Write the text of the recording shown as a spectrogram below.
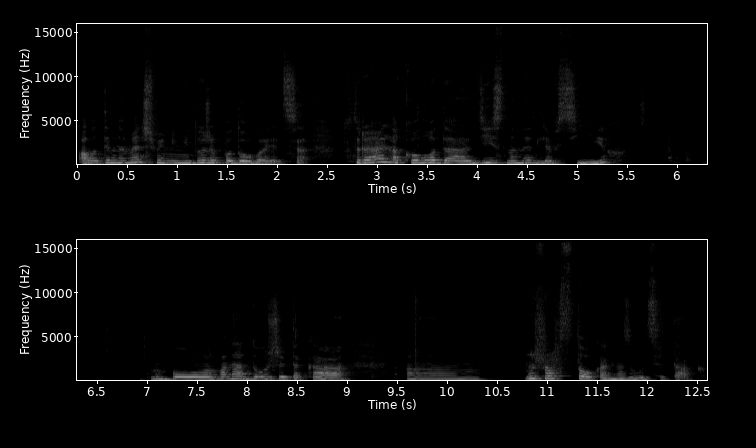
але тим не менш він мені дуже подобається. Тут реально колода дійсно не для всіх, бо вона дуже така ну, жорстока, назву це так.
